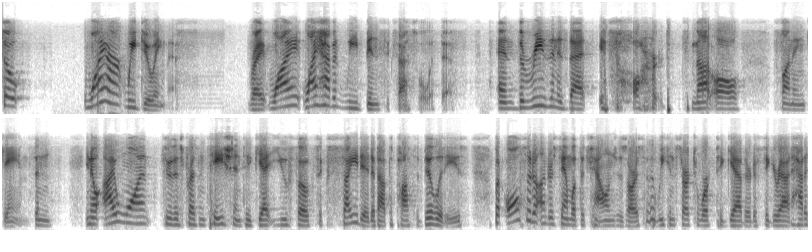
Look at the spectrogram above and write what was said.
So why aren't we doing this? Right? Why, why haven't we been successful with this? And the reason is that it's hard. It's not all fun and games. And you know, I want through this presentation to get you folks excited about the possibilities, but also to understand what the challenges are so that we can start to work together to figure out how to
